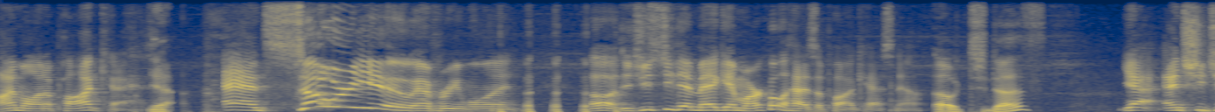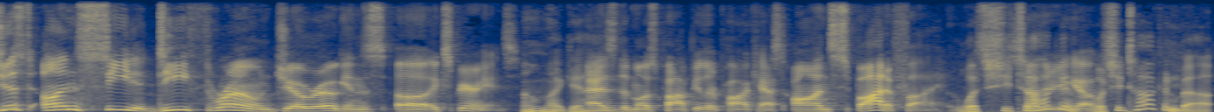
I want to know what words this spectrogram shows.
I'm on a podcast. Yeah. And so are you, everyone. oh, did you see that Meghan Markle has a podcast now? Oh, she does. Yeah, and she just unseated, dethroned Joe Rogan's uh, experience Oh my god. as the most popular podcast on Spotify. What's she So there you talking? go. What's she talking about?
